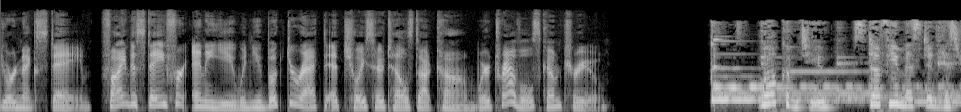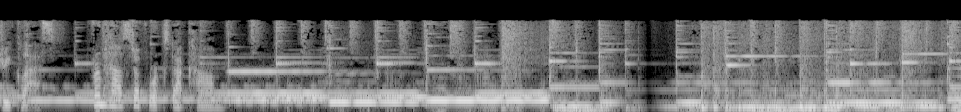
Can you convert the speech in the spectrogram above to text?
your next stay. Find a stay for any you when you book direct at choicehotels.com, where travels come true. Welcome to Stuff You Missed in History Class from HowStuffWorks.com.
